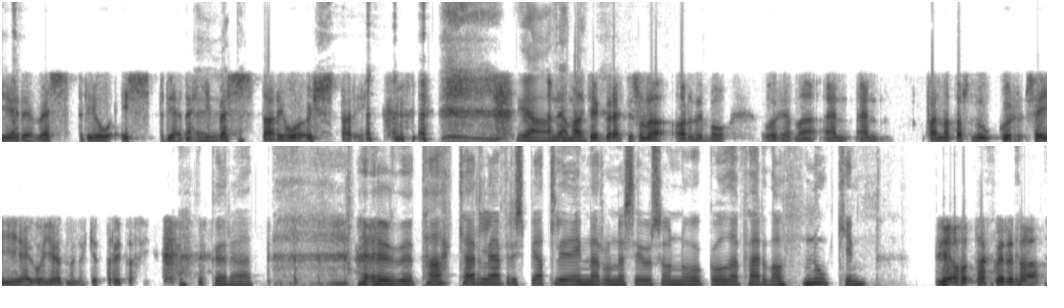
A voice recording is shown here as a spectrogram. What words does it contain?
Hér er vestri og eistri en ekki vestari og austari. Þannig að maður tekur eftir svona orðum og, og hérna en, en hvernig það snúkur segi ég og ég mun ekki að breyta því. Akkurat. Takk kærlega fyrir spjallið Einar Rúna Sigursson og góða ferð á núkin Já, takk fyrir það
